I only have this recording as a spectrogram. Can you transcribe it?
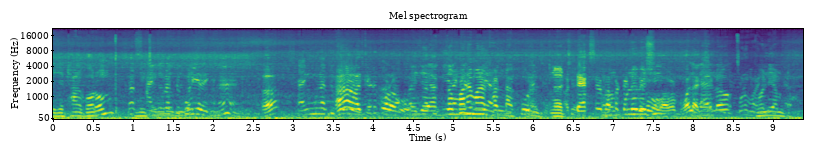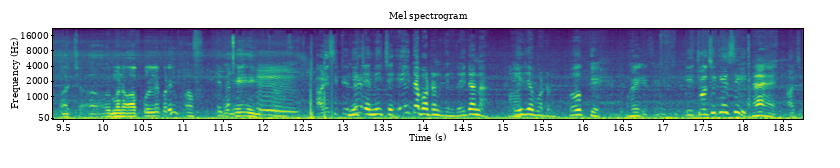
এই যে ঠা গরম নিচে যত দেবেন হ্যাঁ হ্যাঁ আজকে করাবো। এই যে একদম মানে মানে ঠান্ডা কুল আচ্ছা। ট্যাক্সের ব্যাপারটা ফুলে বেশি আবার ভয় লাগে এটা হলো ভলিউমটা আচ্ছা ও মানে অফ করলে পরে? অফ টিপেন এই এই। আর এসি নিচে নিচে এইটা বাটন কিন্তু এটা না এই যে বাটন ওকে হয়ে গেছে। কি চলছে কি এসি হ্যাঁ হ্যাঁ। আচ্ছা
